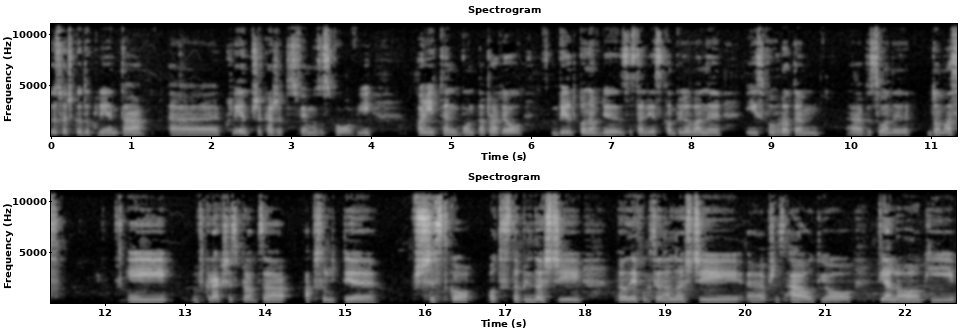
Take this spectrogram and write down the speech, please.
wysłać go do klienta, klient przekaże to swojemu zespołowi, oni ten błąd naprawią, build ponownie zostanie skompilowany i z powrotem e, wysłany do nas. I w grach się sprawdza absolutnie wszystko, od stabilności, pełnej funkcjonalności e, przez audio, dialogi,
